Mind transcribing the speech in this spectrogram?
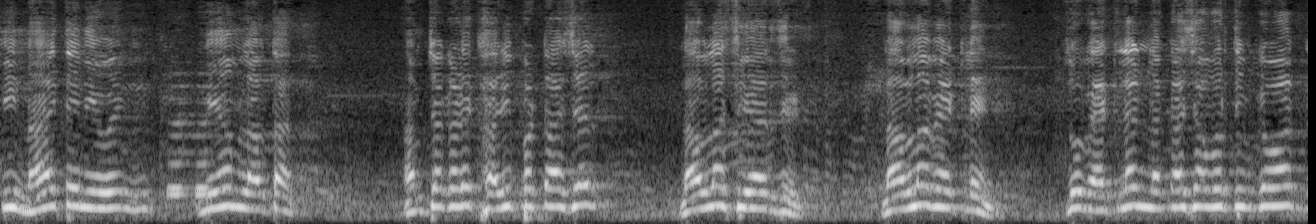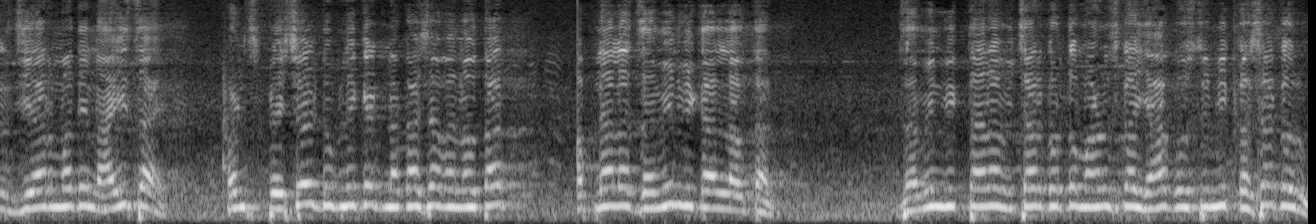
की नाही ते नियम नियम लावतात. आमच्याकडे खारी पट्टा असेल लावला सी आर झेड लावला वॅटलँड जो वॅटलँड नकाशावरती किंवा जी आरमध्ये नाहीच आहे पण स्पेशल डुप्लिकेट नकाशा बनवतात आपल्याला जमीन विकायला लावतात. जमीन विकताना विचार करतो माणूस का ह्या गोष्टी मी कशा करू?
